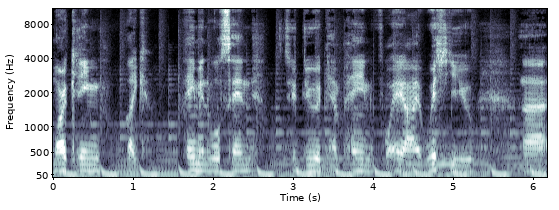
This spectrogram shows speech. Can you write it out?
marketing like payment we'll send to do a campaign for AI with you. Uh,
